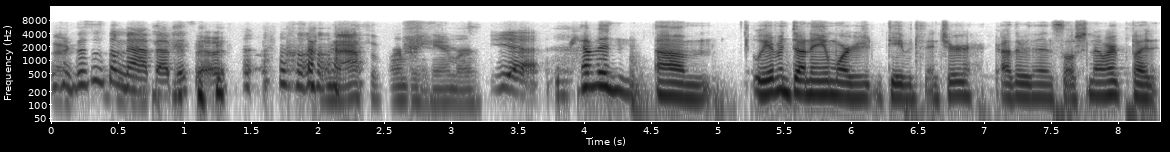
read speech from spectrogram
Exactly. This is the math episode. Math of Armie Hammer. yeah. We haven't um we haven't done any more David Fincher other than Social Network, but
